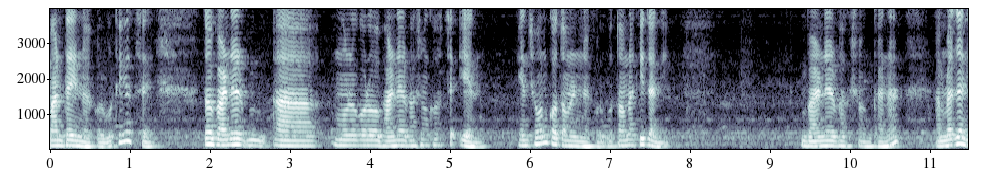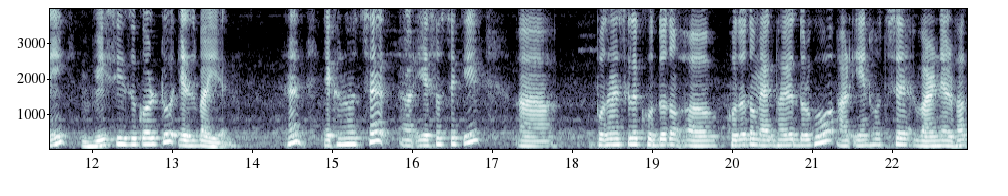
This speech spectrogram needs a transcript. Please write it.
মানটা নির্ণয় করব, ঠিক আছে? তো ভার্নিয়ার মনে করো ভার্নিয়ার ভাগ সংখ্যা হচ্ছে এন এন সমান কত আমরা নির্ণয় করব? তো আমরা কি জানি? ভার্নিয়ার ভাগ সংখ্যা না, আমরা জানি VC is equal to S by N হ্যাঁ? এখানে হচ্ছে এস হচ্ছে কি? প্রধান স্কেলের ক্ষুদ্রতম ক্ষুদ্রতম এক ভাগের দৈর্ঘ্য আর এন হচ্ছে ভার্নিয়ার ভাগ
